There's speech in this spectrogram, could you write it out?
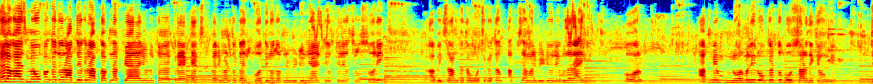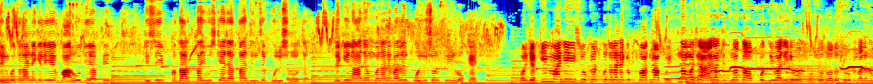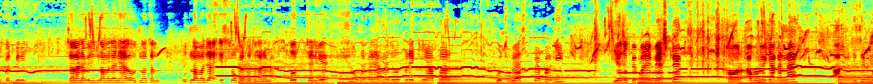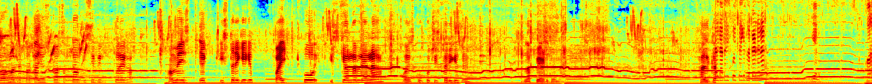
Hello guys मैं हूँ पंकज और आप देख रहे हो आपका अपना प्यारा यूट्यूब चैनल क्रैक एक्सपेरिमेंट तो गाइज़ बहुत दिनों से अपनी वीडियो नहीं आ रही थी, उसके लिए सो सॉरी अब एग्ज़ाम खत्म हो चुके तब अब से हमारी वीडियो रेगुलर आएगी। और आपने नॉर्मली रॉकेट तो बहुत सारे देखे होंगे, जिनको चलाने के लिए बारूद या फिर किसी पदार्थ का यूज़ किया जाता है, जिनसे पोल्यूशन होता है। लेकिन आज हम बनाने वाले हैं पोल्यूशन फ्री रॉकेट और यकीन मानिए, इस रॉकेट को चलाने के बाद में आपको इतना मज़ा आएगा, जितना तो आपको दिवाली के वो सौ सौ, दो दो सौ रुपये वाले रॉकेट भी नहीं चलाने में जितना मज़ा नहीं आएगा, उतना चल, उतना मज़ा इस रॉकेट को चलाने में तो चलिए, शुरू करने पहले हमें ज़रूरत पड़ेगी यहाँ पर कुछ वेस्ट पेपर की। यह जो पेपर है वेस्ट है। और अब हमें क्या करना है, आप किसी भी नॉर्मल पेपर का यूज़ कर सकते हो, किसी भी तरह का। हमें इस, एक, इस तरीके के पाइप को इसके अंदर लेना है और इसको कुछ इस तरीके से लपेट देना है। हल्का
